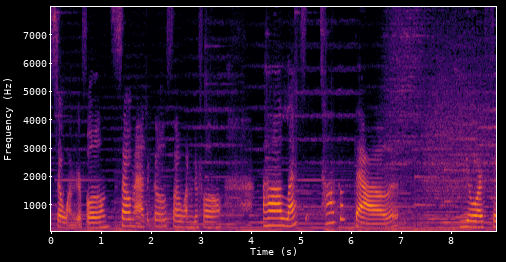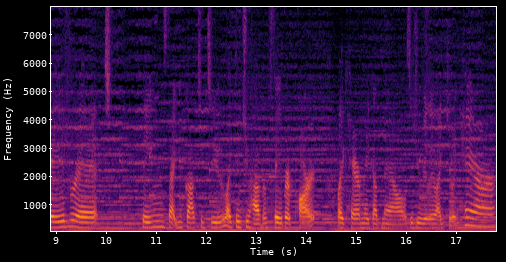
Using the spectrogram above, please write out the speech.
so wonderful. So magical. So wonderful. Uh, let's talk about your favorite things that you got to do. Like, did you have a favorite part, like hair, makeup, nails? Did you really like doing hair,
